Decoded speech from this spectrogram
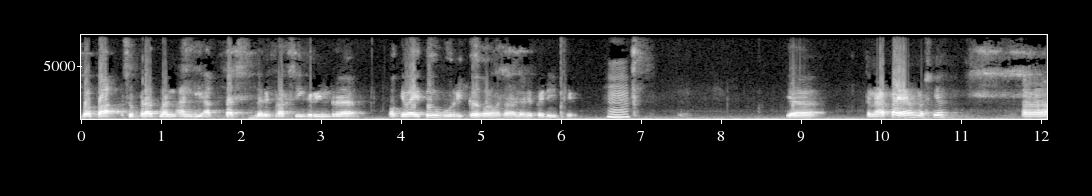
Bapak Supratman Andi Aktas dari fraksi Gerindra. Wakilnya itu Bu Rike kalau nggak salah dari PDIP hmm. ya kenapa ya maksudnya? Eh,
